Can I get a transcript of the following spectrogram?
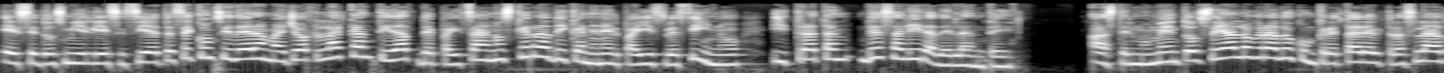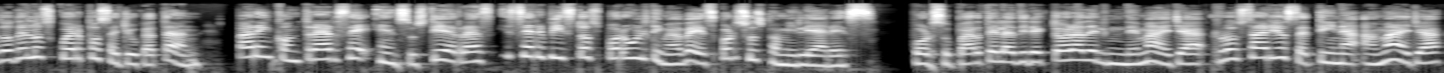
Ese 2017 se considera mayor la cantidad de paisanos que radican en el país vecino y tratan de salir adelante. Hasta el momento se ha logrado concretar el traslado de los cuerpos a Yucatán para encontrarse en sus tierras y ser vistos por última vez por sus familiares. Por su parte, la directora del INDEMAYA, Rosario Cetina Amaya,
